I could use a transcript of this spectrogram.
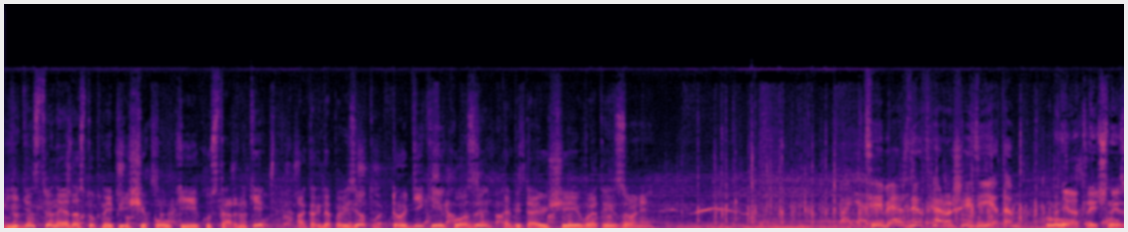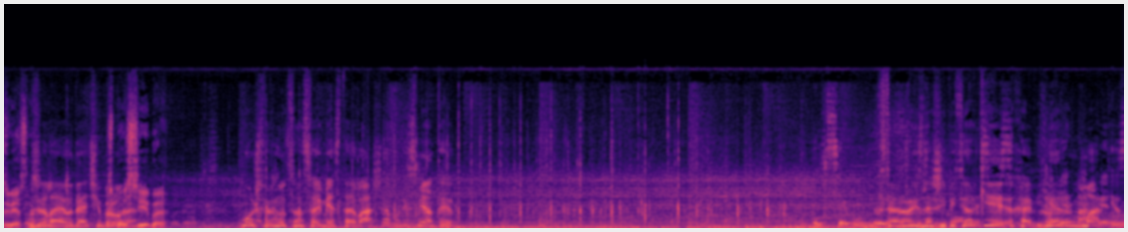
Единственная доступная пища – пауки и кустарники, а когда повезет, то дикие козы, обитающие в этой зоне. Тебя ждет хорошая диета. Мне отлично известно. Желаю удачи, Бруно. Спасибо. Можешь вернуться на свое место. Ваши аплодисменты. Второй из нашей пятерки – Хавьер Маркес.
